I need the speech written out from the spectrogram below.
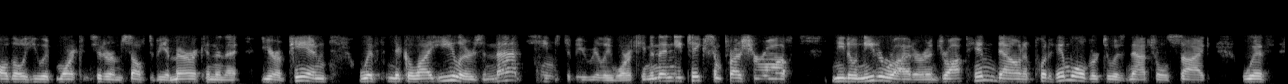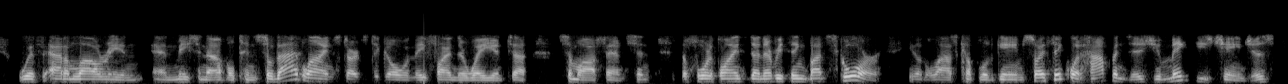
although he would more consider himself to be American than a European, with Nikolai Ehlers, and that seems to be really working. And then you take some pressure off Nino Niederreiter and drop him down and put him over to his natural side with with Adam Lowry and, and Mason Appleton. So that line starts to go and they find their way into some offense. And the fourth line's done everything but score, you know, the last couple of games. So I think what happens is you make these changes –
